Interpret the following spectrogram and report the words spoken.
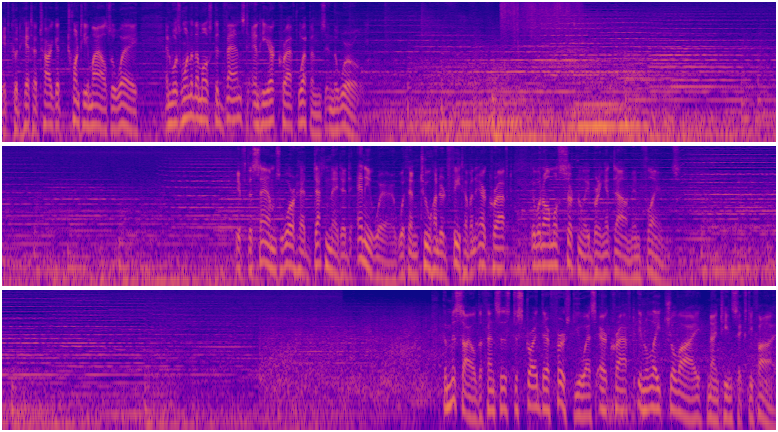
It could hit a target 20 miles away and was one of the most advanced anti-aircraft weapons in the world. If the SAM's warhead detonated anywhere within 200 feet of an aircraft, it would almost certainly bring it down in flames. The missile defenses destroyed their first U.S. aircraft in late July 1965.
